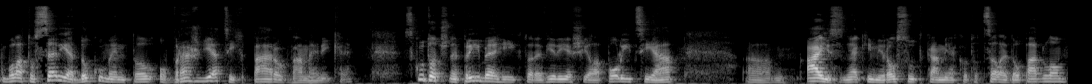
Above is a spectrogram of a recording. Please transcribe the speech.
Bola to séria dokumentov o vraždiacich pároch v Amerike. Skutočné príbehy, ktoré vyriešila polícia aj s nejakými rozsudkami, ako to celé dopadlo.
